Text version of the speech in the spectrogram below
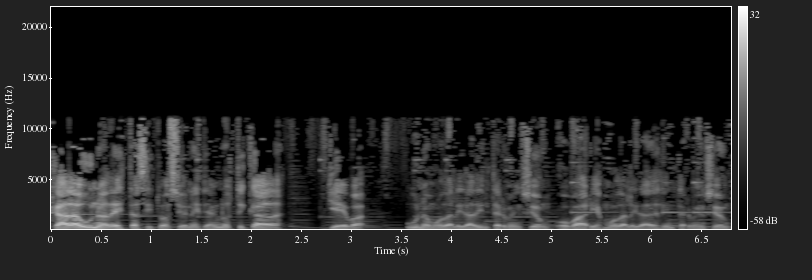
Cada una de estas situaciones diagnosticadas lleva una modalidad de intervención o varias modalidades de intervención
